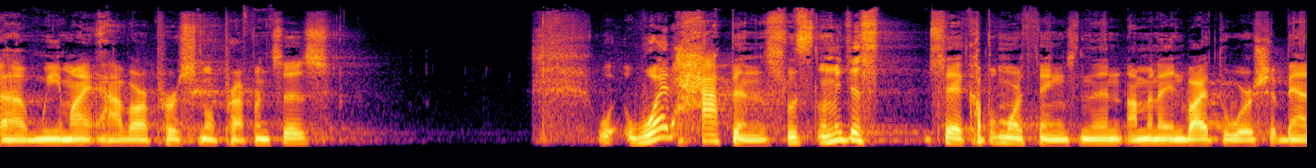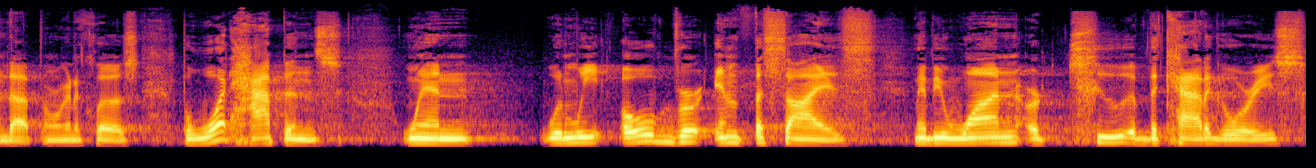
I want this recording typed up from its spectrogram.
Uh, we might have our personal preferences. What happens? Let me just say a couple more things, and then I'm going to invite the worship band up, and we're going to close. But what happens when when we overemphasize maybe one or two of the categories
